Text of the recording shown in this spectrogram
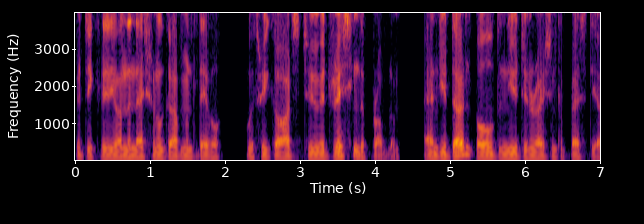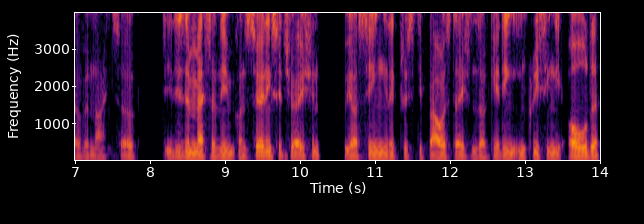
particularly on the national government level, with regards to addressing the problem and you don't build the new generation capacity overnight. So it is a massively concerning situation. We are seeing electricity power stations are getting increasingly older.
